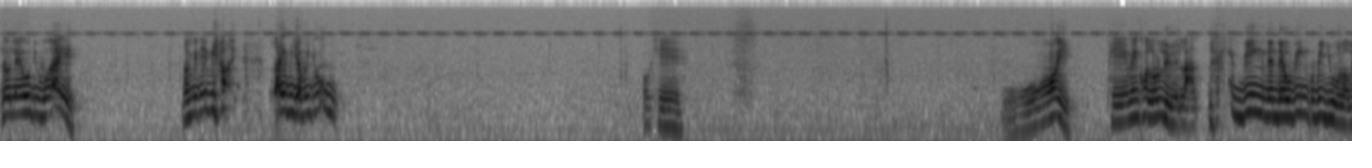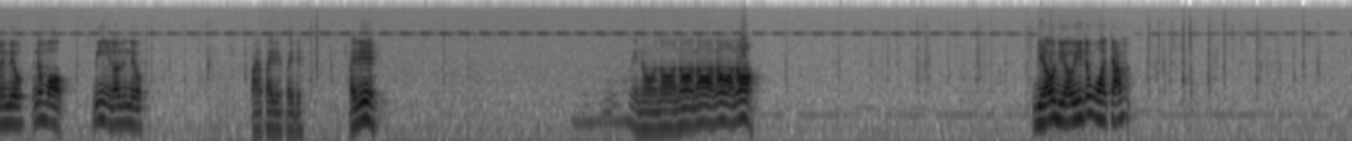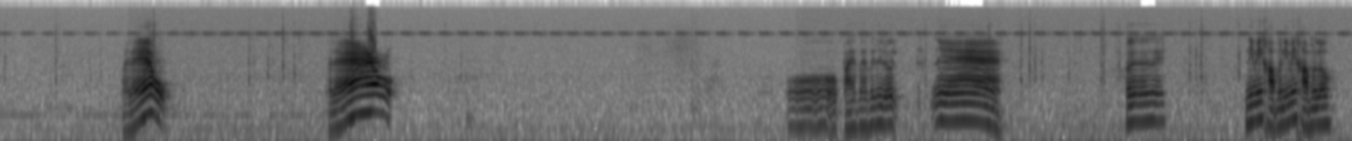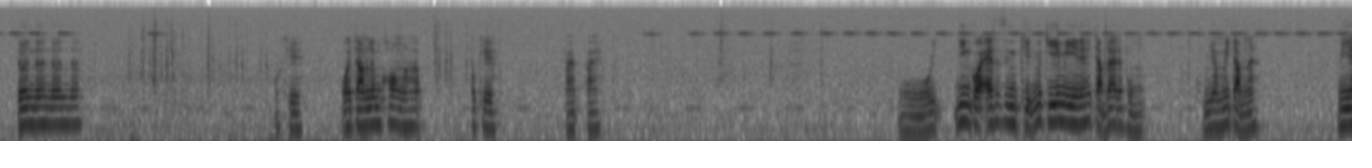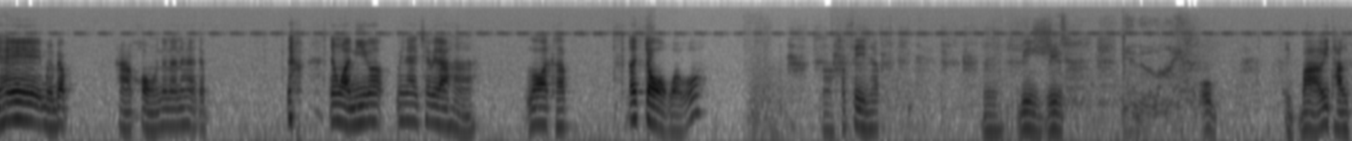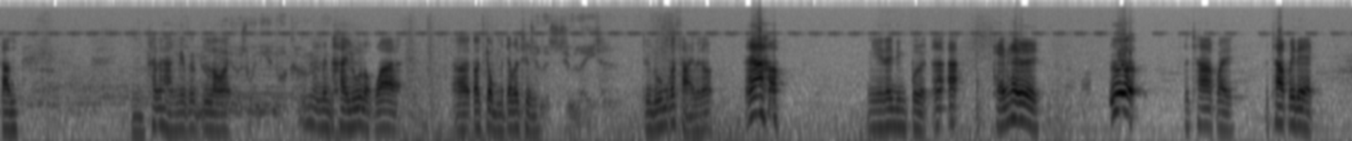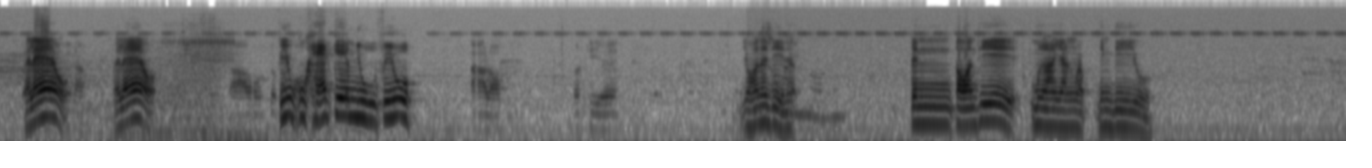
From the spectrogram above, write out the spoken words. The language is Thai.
เร็วเร็วดิเว้ยมันไม่ได้มีอะไรเอ้ยมันอย่ามายุ่งโอเคโอ้ยเพลงแม่งคนเราหลือหลานวิ่งเรนเดลวิ่งกูไม่อยู่หรอกเรนเดลไม่ต้องบอกวิ่งอยู่แล้วเรนเดล ไปไปดิไปดิไปดิโอ้ยนอนอนอนอนอนอเดี๋ยวเดี๋ยวนี้ต้องวอจัมไปแล้ว ไปแล้วโอ้ไปไปไปเรื่อยๆเนี่ยเฮ้ยเฮ้ยเฮ้ย นี่ไม่ขับอันนี้ไม่ขับมันเร็วเดินเดินเดินเดินโอเควอจำเริ่มคล่องแล้วครับ โอเค ไปไปโอ้ยยิ่งกว่าแอสซินคิดเมื่อกี้มีให้จับได้แต่ผม ผมยังไม่จับนะ มีให้เหมือนแบบหาของนั่นนะฮะแต่ จังหวะนี้ก็ไม่น่าใช้เวลาหารอดครับกระจอกว่ะโอ้อ่าคัสซีนครับ วิ่งวิ่งโอ้ไอ้บ้าเอ้ทางตันอืมข้างทางนี้เป็นร้อยไม่มีใครรู้หรอกว่าอตอนจบมันจะมาถึง ถึงรู้มันก็สายไปแล้วอ้าวนี่ได้ดิมเปิดอะอะแขนใครเอ่ยเอื้อกระชากไปกระชากไปแดก ไปแล้ว ไปแล้ว ฟิวกูแคสเกมอยู่ฟิว เอาหรอรถทีเลย ย้อนอดีตนะเป็นตอนที่เมืองยังแบบยังดีอยู่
